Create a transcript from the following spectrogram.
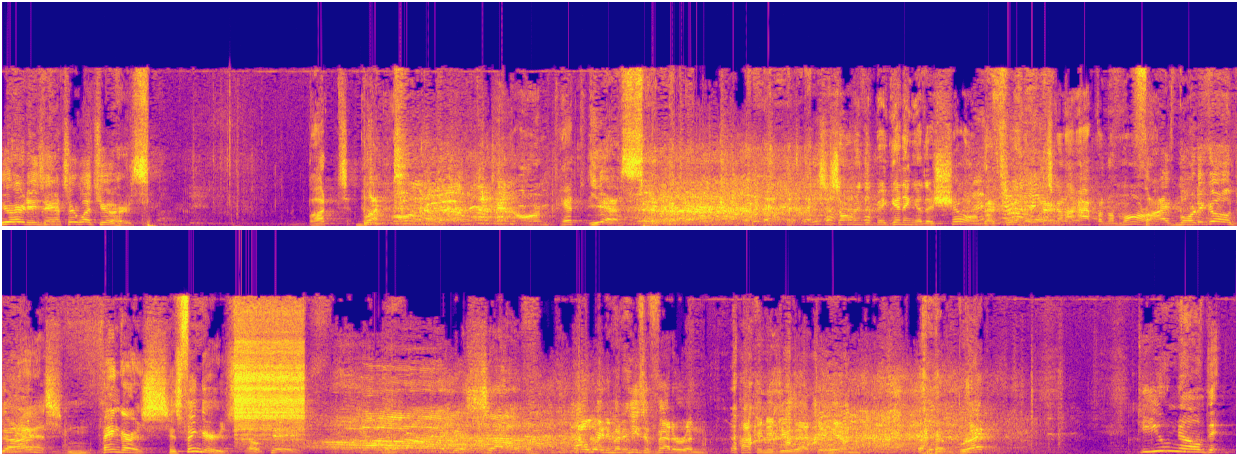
you heard his answer. What's yours? Butt. Butt. An armpit. Yes. This is only the beginning of the show. That's really what's going to happen tomorrow. Five more to go, Don. Yes. Fingers. His fingers. Okay. Ah, yourself. Now, wait a minute. He's a veteran. How can you do that to him? Brett? Do you know that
